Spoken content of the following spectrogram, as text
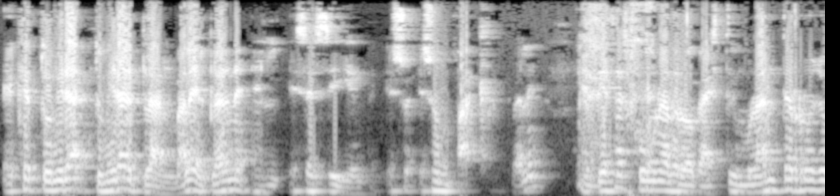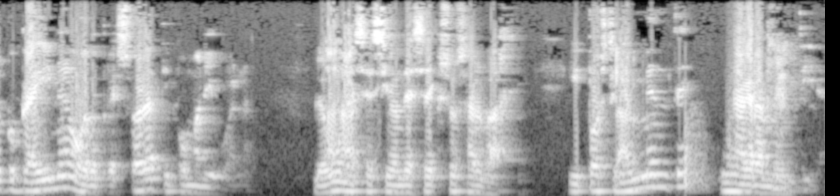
Es que tú mira, tú mira el plan, ¿vale? El plan es, es el siguiente. Es, es un pack, ¿vale? Empiezas con una droga estimulante rollo cocaína o depresora tipo marihuana. Luego una sesión de sexo salvaje. Y posteriormente una gran mentira.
